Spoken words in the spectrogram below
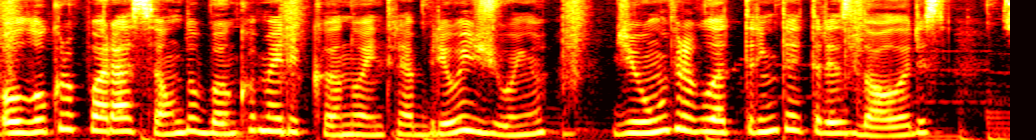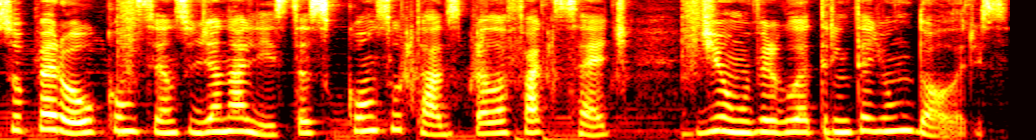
o lucro por ação do banco americano entre abril e junho, de 1,33 dólares, superou o consenso de analistas consultados pela FactSet de 1,31 dólares.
